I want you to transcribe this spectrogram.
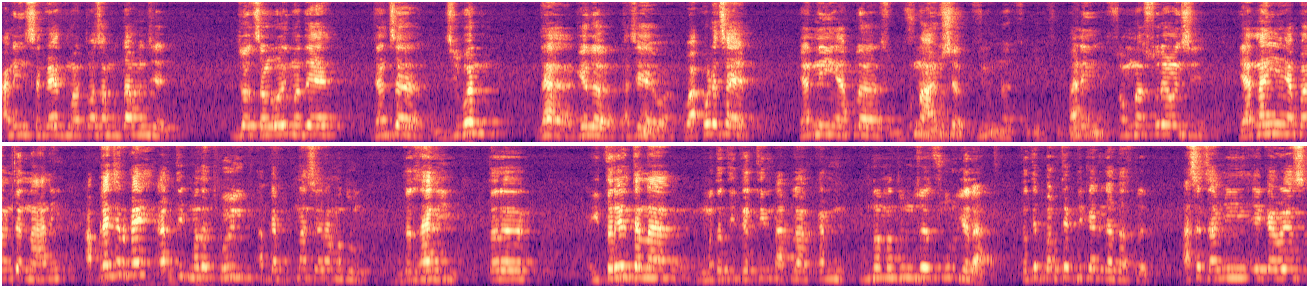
आणि सगळ्यात महत्त्वाचा मुद्दा म्हणजे जो चळवळीमध्ये ज्यांचं जीवन गेलं असे वाकोडे साहेब यांनी आपलं पूर्ण आयुष्य आणि सोमनाथ सूर्यवंशी यांनाही आपण त्यांना आणि आपल्या जर काही आर्थिक मदत होईल आपल्या पूर्णा शहरामधून जर झाली तर इतरही त्यांना मदती करतील आपला कारण पूर्णमधून जर सूर गेला तर ते प्रत्येक ठिकाणी जात असतं असंच आम्ही एका वेळेस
